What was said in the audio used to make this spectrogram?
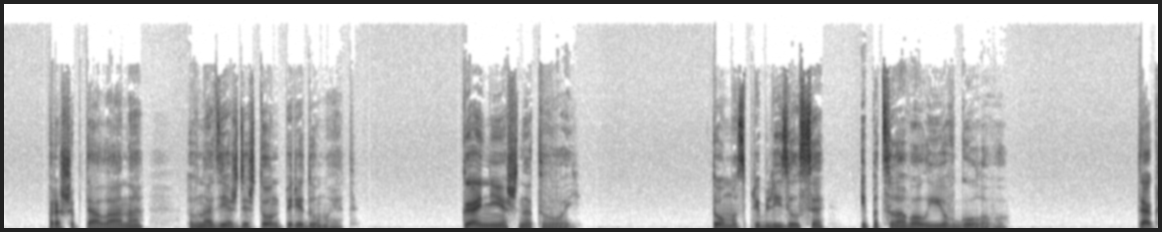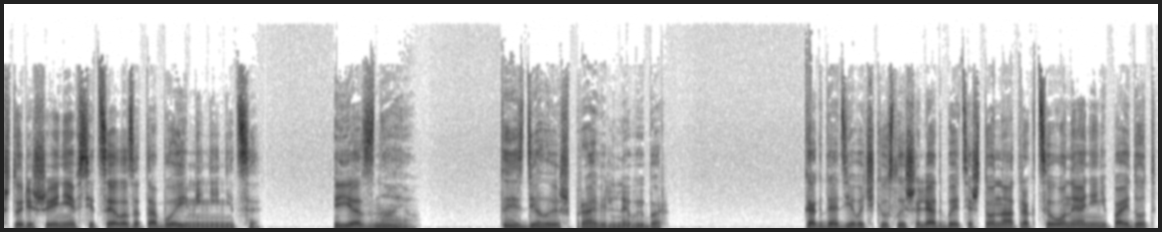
— прошептала она в надежде, что он передумает. «Конечно, твой». Томас приблизился и поцеловал ее в голову. «Так что решение всецело за тобой, именинница. Я знаю. Ты сделаешь правильный выбор». Когда девочки услышали от Бетти, что на аттракционы они не пойдут,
